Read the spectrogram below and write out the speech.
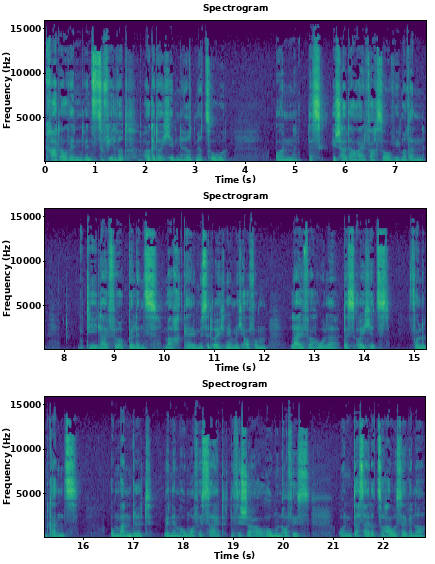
Gerade auch wenn es zu viel wird, hocket euch hin, hört mir zu. Und das ist halt auch einfach so, wie man dann die Life-Work-Balance macht. Gell? Ihr müsstet euch nämlich auch vom live erhole, das euch jetzt voll und ganz umwandelt, wenn ihr im Homeoffice seid. Das ist ja auch Home und Office und da seid ihr zu Hause, wenn ihr,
